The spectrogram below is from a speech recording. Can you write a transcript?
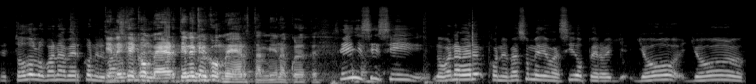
eh, todo lo van a ver con el tienen vaso. Tienen que comer, medio... tienen que comer también, acuérdate. Sí, sí, sí, lo van a ver con el vaso medio vacío, pero yo, yo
